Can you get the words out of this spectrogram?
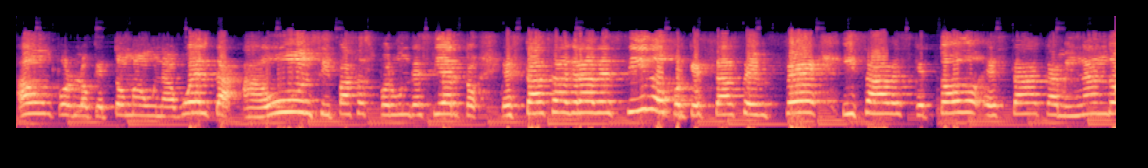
aún por lo que toma una vuelta, aún si pasas por un desierto. Estás agradecido porque estás en fe y sabes que todo está caminando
